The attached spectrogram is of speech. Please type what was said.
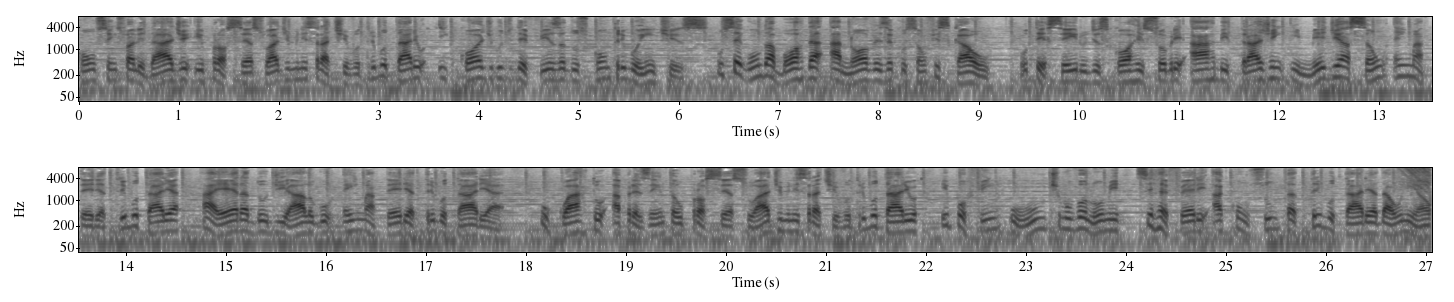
consensualidade e processo administrativo tributário e Código de Defesa dos Contribuintes. O segundo aborda a nova execução fiscal. O terceiro discorre sobre a arbitragem e mediação em matéria tributária, a era do diálogo em matéria tributária. O quarto apresenta o processo administrativo tributário e, por fim, o último volume se refere à consulta tributária da União.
